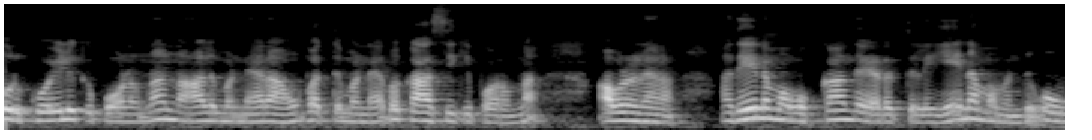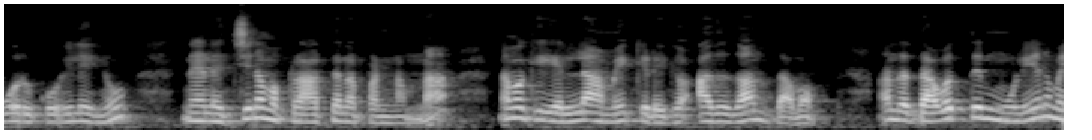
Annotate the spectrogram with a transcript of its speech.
ஒரு கோயிலுக்கு போனோம்னா நாலு மணி நேரம் ஆகும் பத்து மணி நேரம் இப்போ காசிக்கு போகிறோம்னா அவ்வளோ நேரம். அதே நம்ம உட்காந்த இடத்துலையே நம்ம வந்து ஒவ்வொரு கோயிலையும் நினச்சி நம்ம பிரார்த்தனை பண்ணோம்னா நமக்கு எல்லாமே கிடைக்கும். அதுதான் தவம். அந்த தவத்தின் மூலியம் நம்ம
